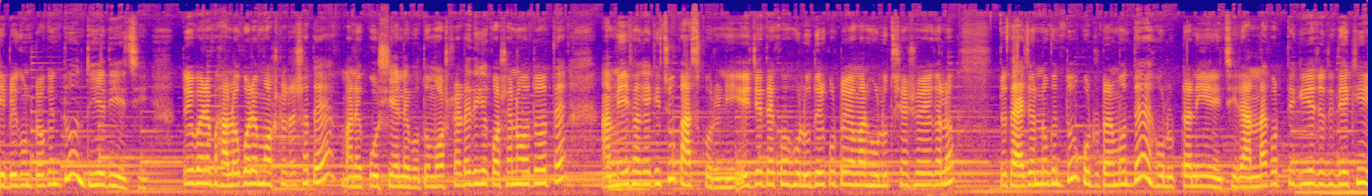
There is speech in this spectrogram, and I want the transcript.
এই বেগুনটাও কিন্তু দিয়ে দিয়েছি। তো এবারে ভালো করে মশলাটার সাথে মানে কষিয়ে নেব। তো মশলাটা দিকে কষানো হতে হতে আমি এই ফাঁকে কিছু কাজ করিনি। এই যে দেখো হলুদের কুটোয় আমার হলুদ শেষ হয়ে গেল। তো তাই জন্য কিন্তু কুটোটার মধ্যে হলুদটা নিয়ে নিচ্ছি। রান্না করতে গিয়ে যদি দেখি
